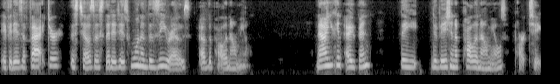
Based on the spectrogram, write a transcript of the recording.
If it is a factor, this tells us that it is one of the zeros of the polynomial. Now you can open the division of polynomials, part 2.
